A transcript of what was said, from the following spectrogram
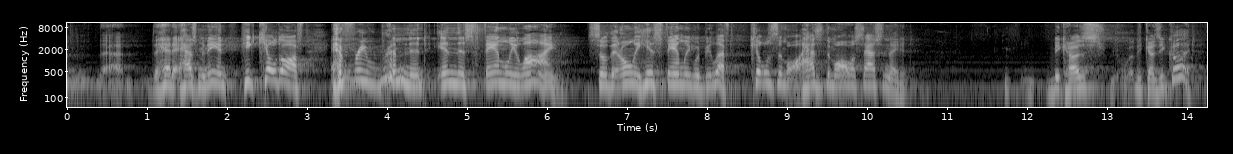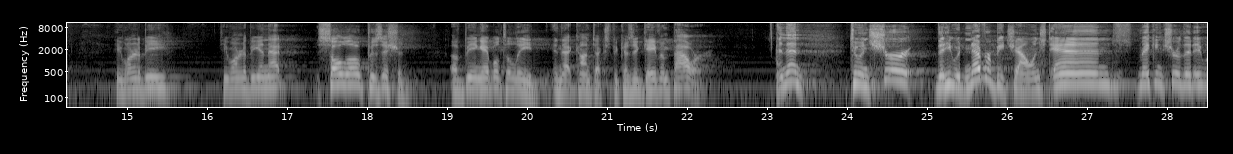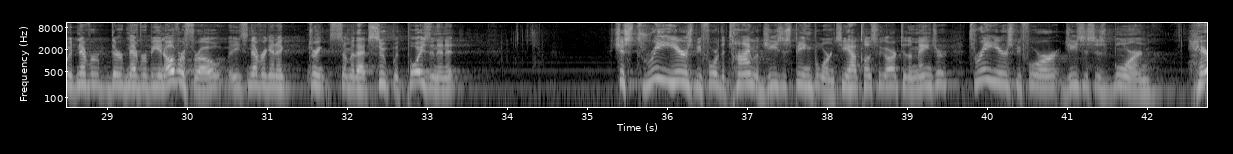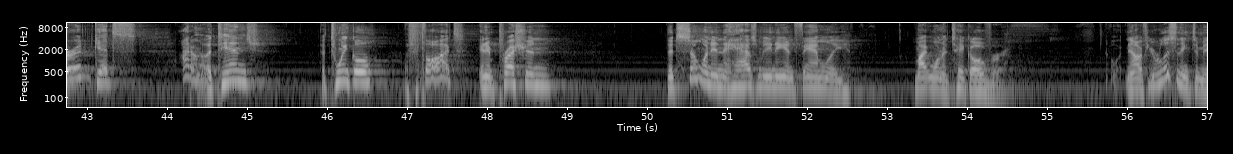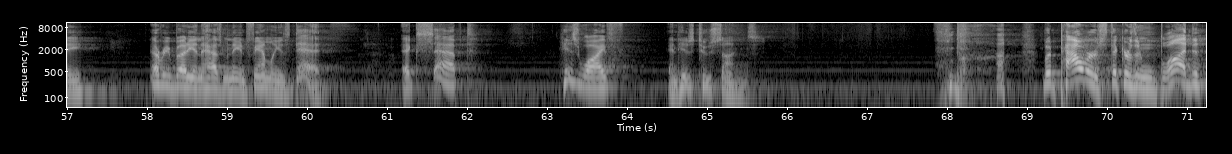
uh, the head at Hasmonean, he killed off every remnant in this family line so that only his family would be left. Kills them all, has them all assassinated because, because he could. He wanted to be, he wanted to be in that solo position of being able to lead in that context because it gave him power. And then to ensure that he would never be challenged and making sure that it would never there'd never be an overthrow, he's never going to drink some of that soup with poison in it. just three years before the time of Jesus being born, see how close we are to the manger? Three years before Jesus is born, Herod gets, I don't know, a tinge, a twinkle, a thought, an impression that someone in the Hasmonean family might want to take over. Now, if you're listening to me, everybody in the Hasmonean family is dead, except his wife and his two sons. but power is thicker than blood,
